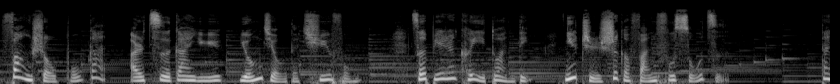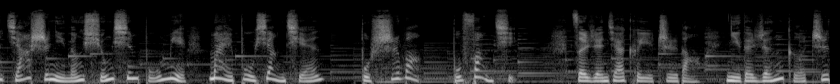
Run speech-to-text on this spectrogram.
放手不干而自甘于永久的屈服，则别人可以断定你只是个凡夫俗子。但假使你能雄心不灭，迈步向前，不失望，不放弃，则人家可以知道你的人格之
